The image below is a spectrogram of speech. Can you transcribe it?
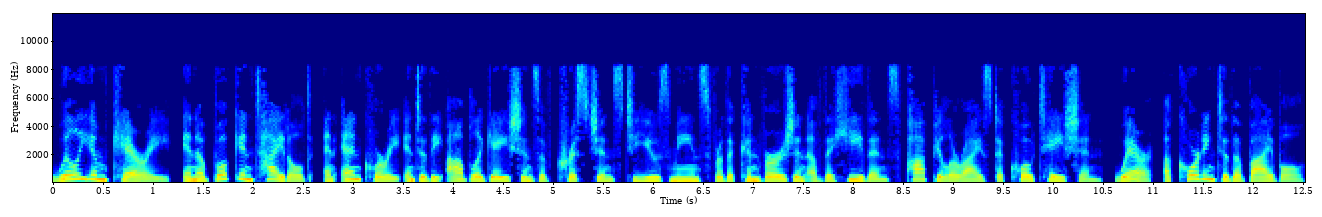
William Carey, in a book entitled, An Enquiry into the Obligations of Christians to Use Means for the Conversion of the Heathens popularized a quotation, where, according to the Bible,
